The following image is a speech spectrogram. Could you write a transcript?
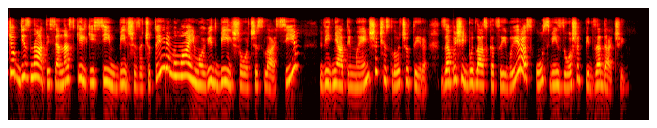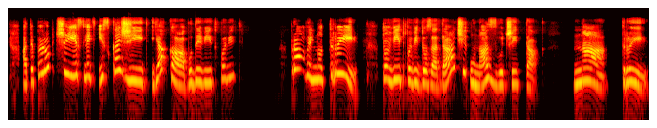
щоб дізнатися, наскільки 7 більше за 4, ми маємо від більшого числа 7 відняти менше число 4. Запишіть, будь ласка, цей вираз у свій зошит під задачею. А тепер обчисліть і скажіть, яка буде відповідь? Правильно, 3. То відповідь до задачі у нас звучить так. На три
